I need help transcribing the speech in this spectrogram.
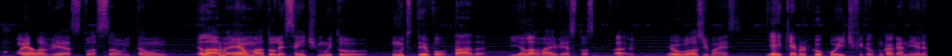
como ela vê a situação. Então, ela é uma adolescente muito, muito devotada e ela vai ver a situação, sabe? Eu gosto demais. E aí quebra porque o Koichi fica com caganeira.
